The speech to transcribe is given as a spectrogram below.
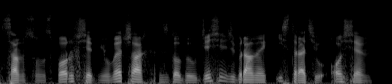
Samsun Spor w 7 meczach zdobył 10 bramek i stracił 8.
